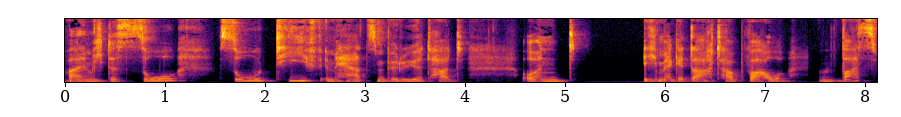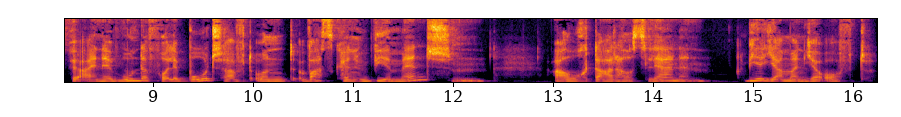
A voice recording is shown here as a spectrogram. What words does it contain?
weil mich das so, so tief im Herzen berührt hat und ich mir gedacht habe, wow, was für eine wundervolle Botschaft und was können wir Menschen auch daraus lernen. Wir jammern ja oft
